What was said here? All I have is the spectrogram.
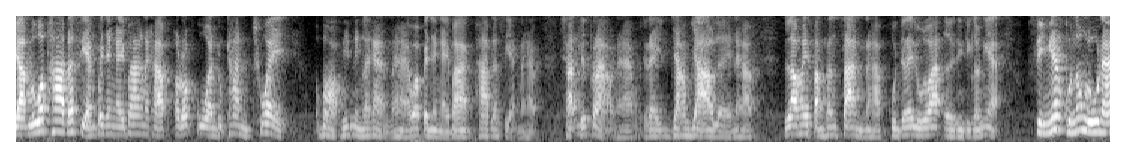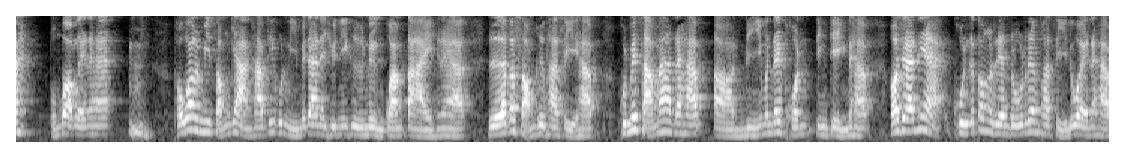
อยากรู้ว่าภาพและเสียงเป็นยังไงบ้างนะครับ รบกวนทุกท่านช่วยบอกนิดนึงแล้วกันนะฮะว่าเป็นยังไงบ้างภาพและเสียงนะครับ ชัดหรือเปล่านะฮะผมจะได้ยาวๆเลยนะครับเล่าให้ฟังสั้นๆนะครับ คุณจะได้รู้ว่าเออจริง ๆ แล้วเนี่ย สิ่งเนี้ยคุณต้องรู้นะ ผมบอกเลยนะฮะ เพราะว่ามันมีสองอย่างครับที่คุณหนีไม่ได้ในชีวิตนี้คือหนึ่งความตายนะครับ แล้วก็สองคือภาษีครับ คุณไม่สามารถนะครับหนีมันได้พ้นจริง ๆนะครับ เพราะฉะนั้นเนี่ยคุณก็ต้องเรียนรู้เรื่องภาษีด้วยนะครับ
